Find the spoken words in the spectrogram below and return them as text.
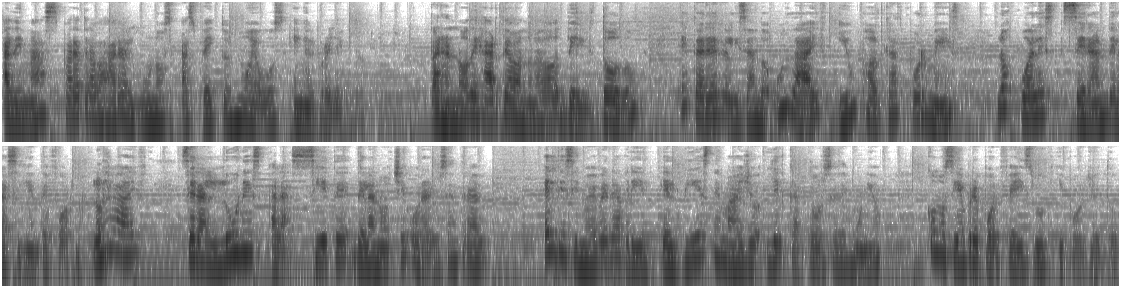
además para trabajar algunos aspectos nuevos en el proyecto. Para no dejarte abandonado del todo, estaré realizando un live y un podcast por mes, los cuales serán de la siguiente forma. Los live serán lunes a las 7 de la noche horario central, el 19 de abril, el 10 de mayo y el 14 de junio, como siempre por Facebook y por YouTube.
